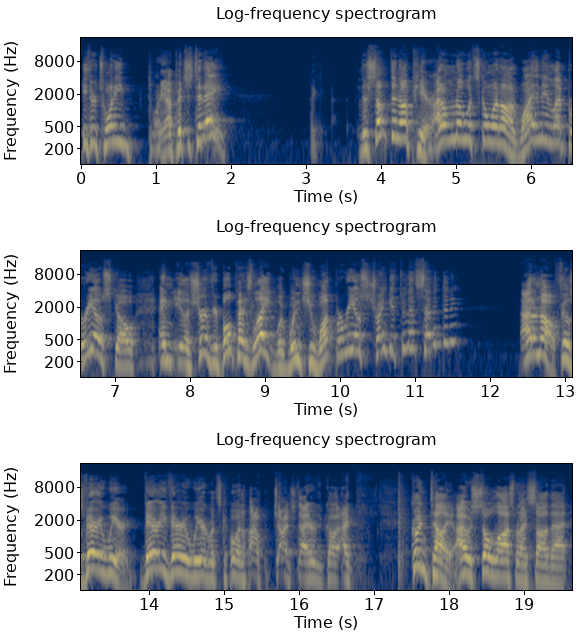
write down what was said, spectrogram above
He threw 20, 20 odd pitches today. Like, there's something up here. I don't know what's going on. Why they didn't let Berrios go? And sure, if your bullpen's late, wouldn't you want Berrios to try and get through that seventh inning? I don't know. It feels very weird. Very, very weird what's going on with John. I, couldn't tell you. I was so lost when I saw that.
